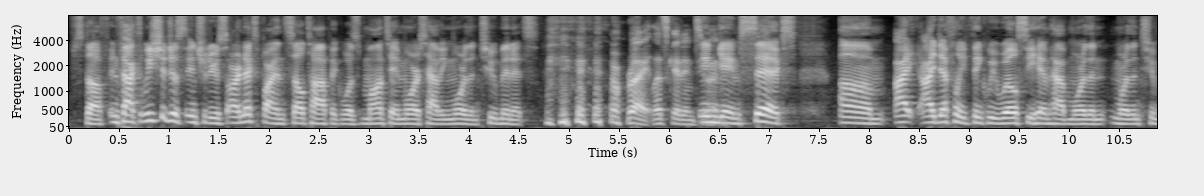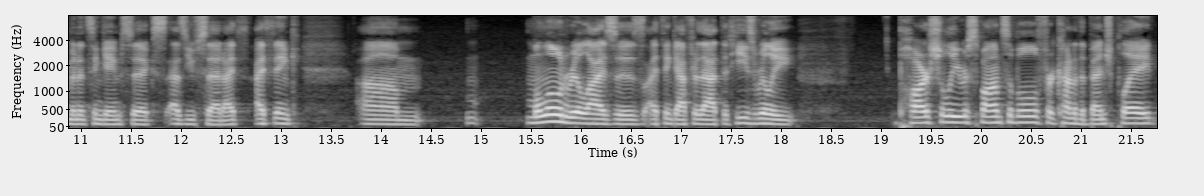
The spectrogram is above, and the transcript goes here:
stuff. In fact, we should just introduce our next buy and sell topic was Monte Morris having more than 2 minutes right. Let's get into it in it. game 6. Um, I, I definitely think we will see him have more than more than two minutes in Game Six, as you've said. I th- I think um, Malone realizes, I think after that, that he's really partially responsible for kind of the bench play.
